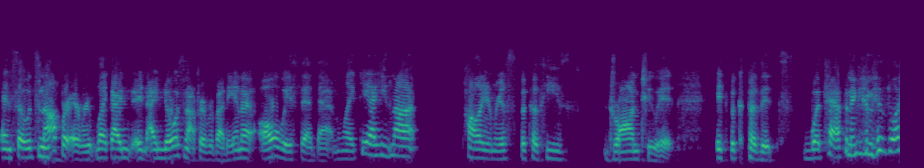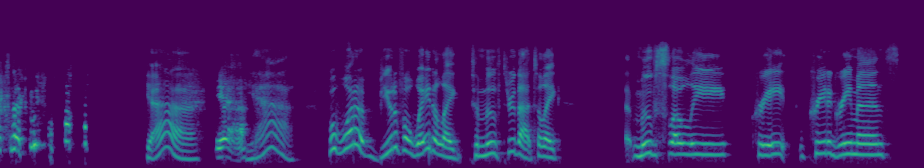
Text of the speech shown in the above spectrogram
and so it's not for every like i and i know it's not for everybody and i always said that. I'm like yeah he's not polyamorous because he's drawn to it it's because it's what's happening in his life right now. yeah. Yeah. Yeah. But what a beautiful way to like to move through that to like move slowly, create create agreements,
